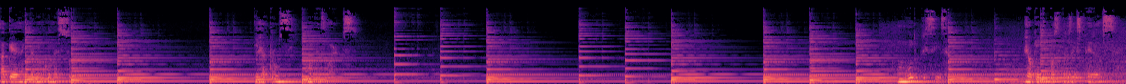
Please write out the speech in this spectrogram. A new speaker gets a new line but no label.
a guerra ainda nem começou. E já trouxe muitas mortes. O mundo precisa de alguém que possa trazer esperança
